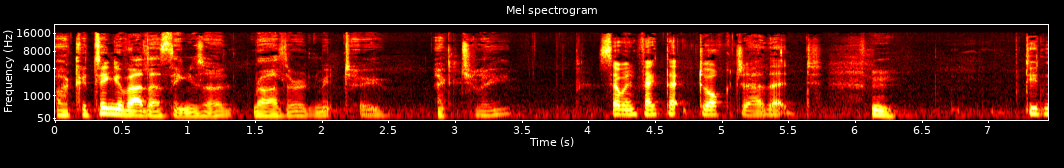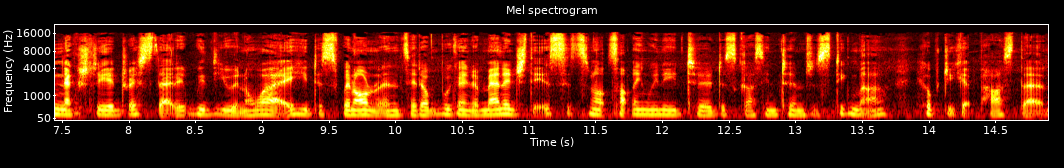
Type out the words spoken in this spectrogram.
I could think of other things I'd rather admit to, actually. So, in fact, that doctor that mm. didn't actually address that with you in a way, he just went on and said, oh, We're going to manage this. It's not something we need to discuss in terms of stigma. Helped you get past that.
